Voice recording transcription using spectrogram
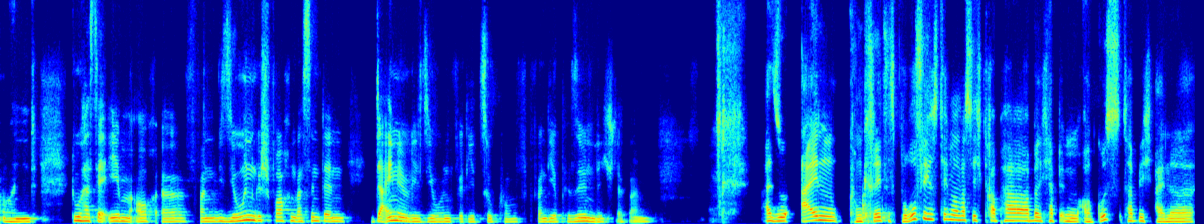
Und du hast ja eben auch äh, von Visionen gesprochen. Was sind denn deine Visionen für die Zukunft von dir persönlich, Stefan? Also ein konkretes berufliches Thema, was ich gerade habe. Ich habe im August habe ich eine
